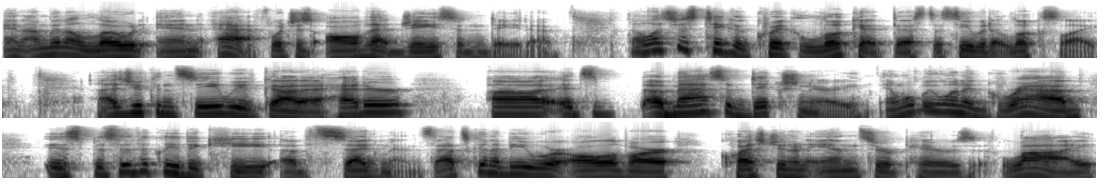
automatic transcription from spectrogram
and I'm going to load in f, which is all that JSON data. Now let's just take a quick look at this to see what it looks like. As you can see, we've got a header, uh, it's a massive dictionary, and what we want to grab is specifically the key of segments. That's going to be where all of our question and answer pairs lie,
